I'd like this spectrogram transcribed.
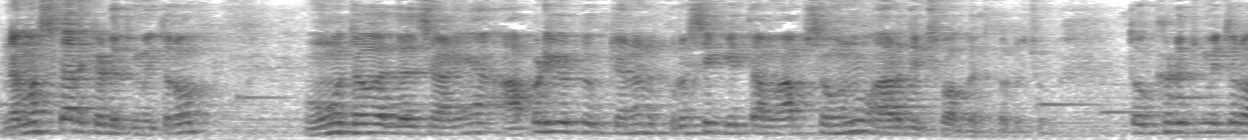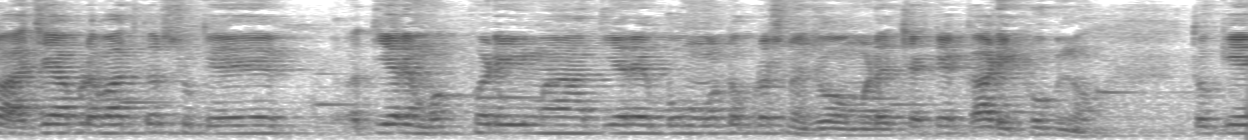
નમસ્કાર ખેડૂત મિત્રો. હું ધવલ દલસાણીયા, આપણી યુટ્યુબ ચેનલ કૃષિ ગીતામાં આપ સૌનું હાર્દિક સ્વાગત કરું છું. તો ખેડૂત મિત્રો, આજે આપણે વાત કરશું કે અત્યારે મગફળીમાં અત્યારે બહુ મોટો પ્રશ્ન જોવા મળે છે કે કાળી ફૂગનો. તો કે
